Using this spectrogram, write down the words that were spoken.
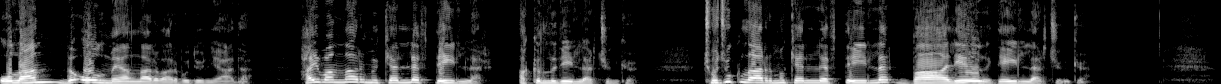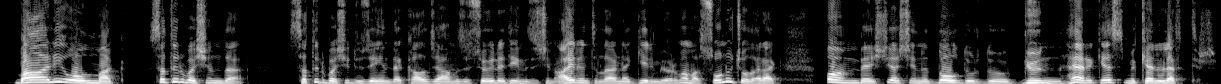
olan ve olmayanlar var bu dünyada. Hayvanlar mükellef değiller. Akıllı değiller çünkü. Çocuklar mükellef değiller, bali değiller çünkü. Bali olmak satır başında satır başı düzeyinde kalacağımızı söylediğimiz için ayrıntılarına girmiyorum ama sonuç olarak 15 yaşını doldurduğu gün herkes mükelleftir.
